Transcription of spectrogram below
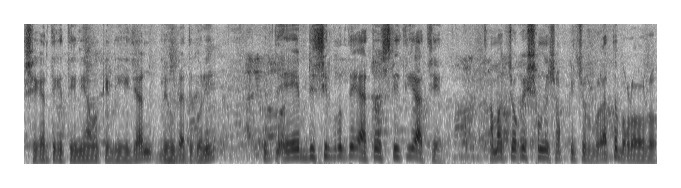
সেখান থেকে তিনি আমাকে নিয়ে যান বেহুলাতে করি। কিন্তু এফডিসির মধ্যে এত স্মৃতি আছে, আমার চোখের সামনে সব কিছু হলো, এত বড় হলো।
